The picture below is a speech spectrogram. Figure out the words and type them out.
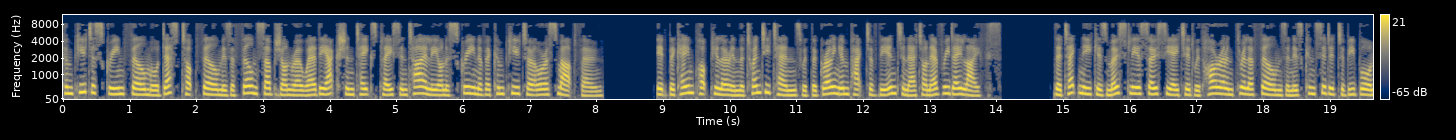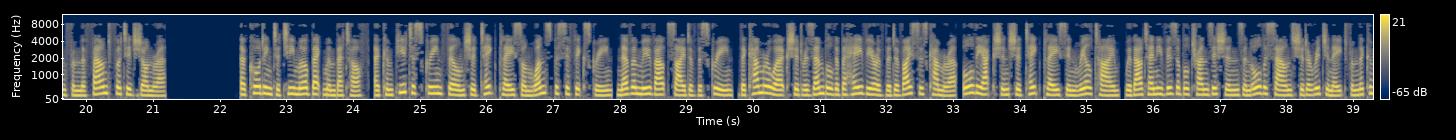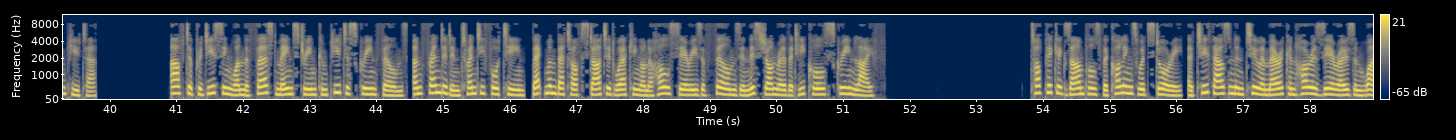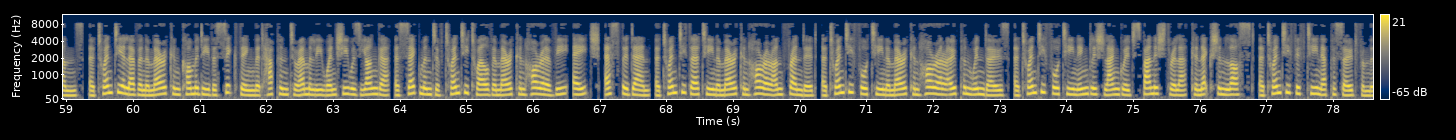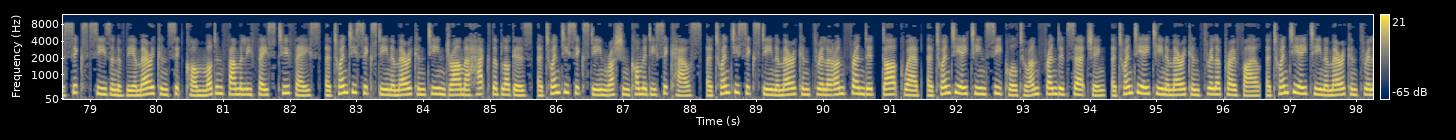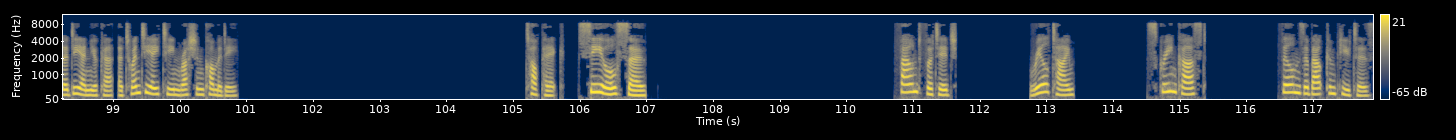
Computer screen film or desktop film is a film subgenre where the action takes place entirely on a screen of a computer or a smartphone. It became popular in the 2010s with the growing impact of the Internet on everyday lives. The technique is mostly associated with horror and thriller films and is considered to be born from the found footage genre. According to Timur Bekmambetov, a computer screen film should take place on one specific screen, never move outside of the screen, the camera work should resemble the behavior of the device's camera, all the action should take place in real time, without any visible transitions and all the sounds should originate from the computer. After producing one of the first mainstream computer screen films, Unfriended in 2014, Bekmambetov started working on a whole series of films in this genre that he calls Screen Life. Topic examples The Collingswood Story, a 2002 American horror Zeros and Ones, a 2011 American comedy The Sick Thing That Happened to Emily When She Was Younger, a segment of 2012 American horror V. H. S. The Den, a 2013 American horror Unfriended, a 2014 American horror Open Windows, a 2014 English-language Spanish thriller Connection Lost, a 2015 episode from the sixth season of the American sitcom Modern Family Face to Face, a 2016 American American teen drama Hack the Bloggers, a 2016 Russian comedy Sick House, a 2016 American thriller Unfriended, Dark Web, a 2018 sequel to Unfriended Searching, a 2018 American thriller Profile, a 2018 American thriller Dienyuka, a 2018 Russian comedy. See also Found footage Real-time Screencast Films about computers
